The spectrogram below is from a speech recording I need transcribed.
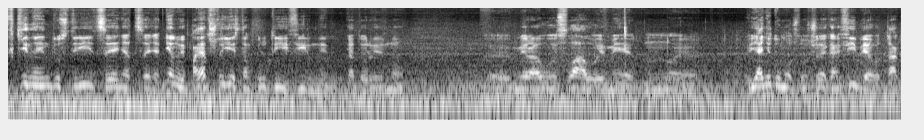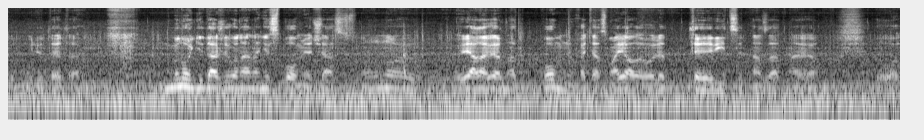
в киноиндустрии ценят, ценят. Не, ну и понятно, что есть там крутые фильмы, которые, ну, э, мировую славу имеют. Но я не думал, что человек-амфибия вот так вот будет это. Многие даже его, наверное, не вспомнят сейчас. Ну, ну я, наверное, помню, хотя смотрел его лет 30 назад, наверное. Вот.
